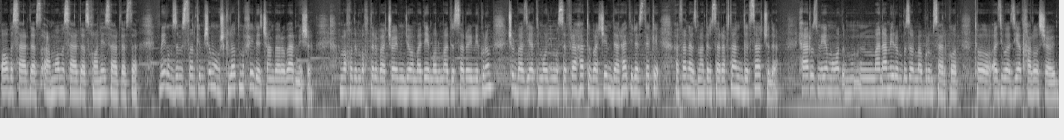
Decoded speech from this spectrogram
آب سرد است امام سرد است خانه سرد است میگم زمستان که میشه مشکلات خیلی چند برابر میشه اما خودم بخاطر بچهای اینجا آمده مال مدرسه رای می‌کنم چون وضعیت مالی مصفره حتی بچه در حدی رسته که اصلا از مدرسه رفتن دلسرد شده هر روز میگم من نمیرم بذار ما برم سرکار تا از این وضعیت خلاص شویم.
